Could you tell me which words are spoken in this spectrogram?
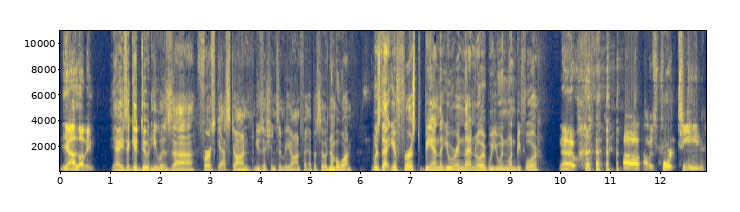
Yeah, I love him. Yeah, he's a good dude. He was uh, first guest on Musicians and Beyond for episode number one. Was that your first band that you were in then, or were you in one before? No. uh, I was 14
